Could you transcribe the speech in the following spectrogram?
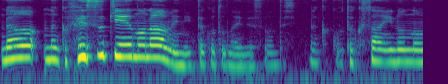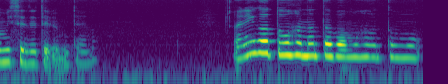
ラなんかフェス系のラーメンに行ったことないです。私。なんかこうたくさんいろんなお店出てるみたいな。ありがとう花束もハートも。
